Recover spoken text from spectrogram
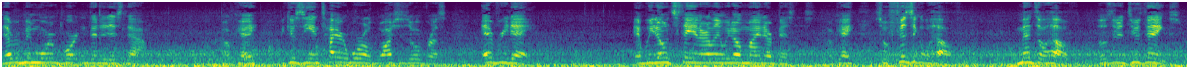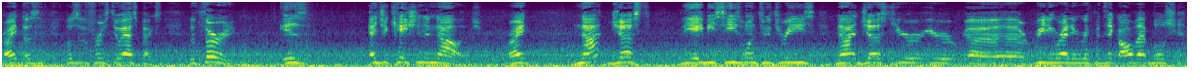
Never been more important than it is now, okay? Because the entire world washes over us every day. And we don't stay in our lane, we don't mind our business. Okay? So physical health, mental health, those are the two things, right? Those are, those are the first two aspects. The third is education and knowledge, right? Not just the ABCs, one, two, threes, not just your your uh, reading, writing, arithmetic, all that bullshit.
